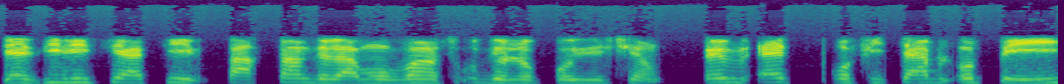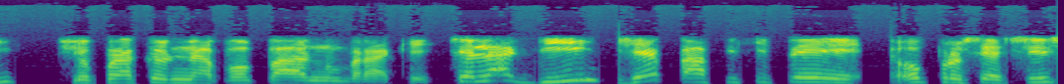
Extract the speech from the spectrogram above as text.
des initiatives partant de la mouvance ou de l'opposition peuvent être profitables au pays, je crois que nous n'avons pas à nous braquer. Cela dit, j'ai participé au processus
